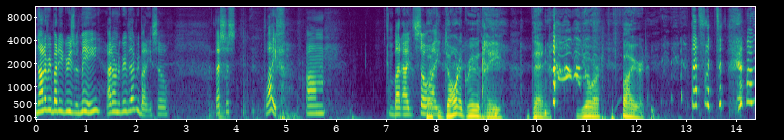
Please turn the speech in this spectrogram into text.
not everybody agrees with me. I don't agree with everybody, so that's just life. Um, but I so but I if you don't agree with me, then you're fired. that's I'm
